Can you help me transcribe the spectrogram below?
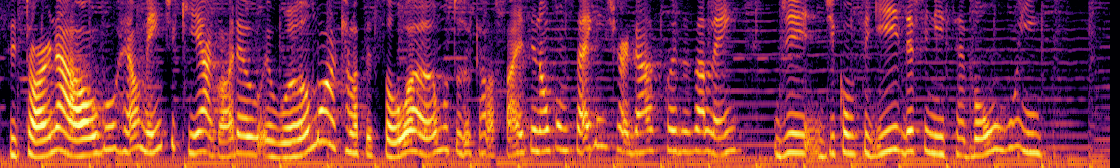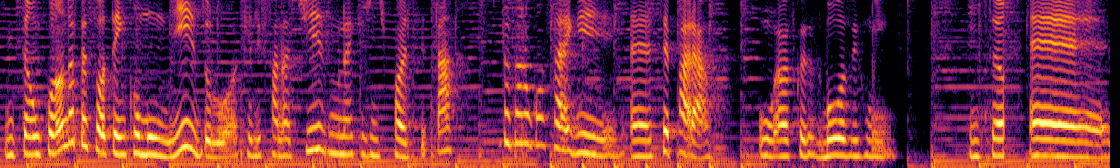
se torna algo realmente que agora eu, eu amo aquela pessoa, amo tudo que ela faz e não consegue enxergar as coisas além de, de conseguir definir se é bom ou ruim. Então, quando a pessoa tem como um ídolo aquele fanatismo, né, que a gente pode citar, a pessoa não consegue é, separar as coisas boas e ruins. Então, é,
